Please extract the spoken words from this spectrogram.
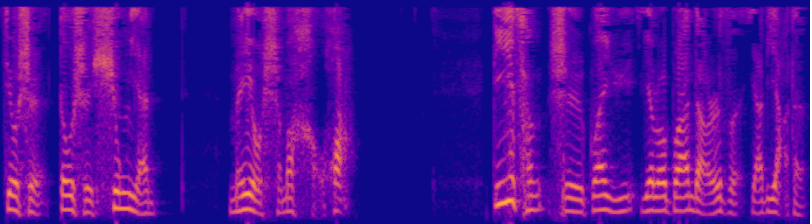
就是都是凶言。没有什么好话。第一层是关于耶罗波安的儿子亚比亚的，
